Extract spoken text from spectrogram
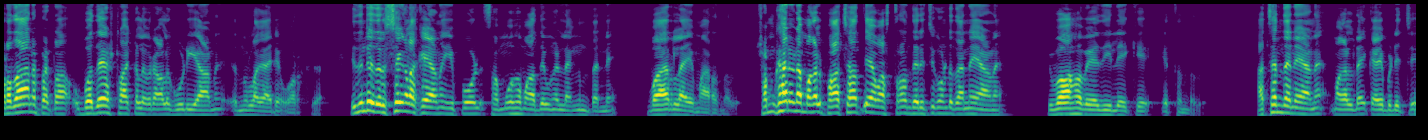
പ്രധാനപ്പെട്ട ഉപദേഷ്ടാക്കൾ ഒരാൾ കൂടിയാണ് എന്നുള്ള കാര്യം ഓർക്കുക. ഇതിന്റെ ദൃശ്യങ്ങളൊക്കെയാണ് ഇപ്പോൾ സമൂഹ മാധ്യമങ്ങളിലെങ്ങും തന്നെ വൈറലായി മാറുന്നത്. ഷംഖാനിയുടെ മകൾ പാശ്ചാത്യ വസ്ത്രം ധരിച്ചുകൊണ്ട് തന്നെയാണ് വിവാഹവേദിയിലേക്ക് എത്തുന്നത്. അച്ഛൻ തന്നെയാണ് മകളുടെ കൈപിടിച്ച്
